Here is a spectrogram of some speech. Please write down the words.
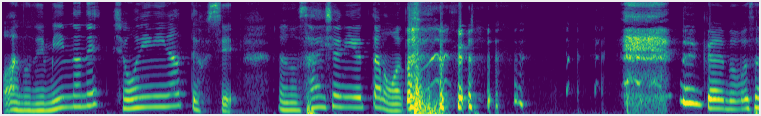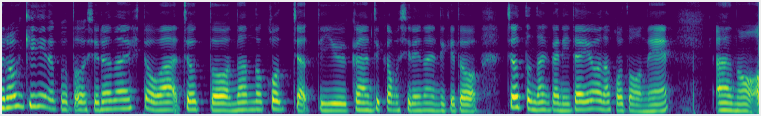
あのねみんなね承認になってほしい。あの最初に言ったの私 なんかあのサロン記事のことを知らない人はちょっと何のこっちゃっていう感じかもしれないんだけどちょっとなんか似たようなことをねあの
